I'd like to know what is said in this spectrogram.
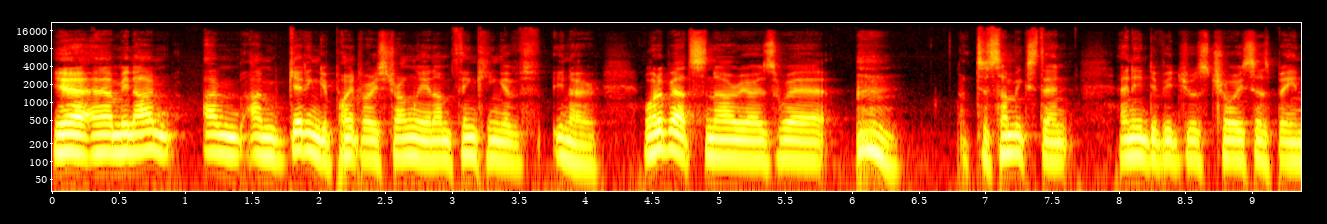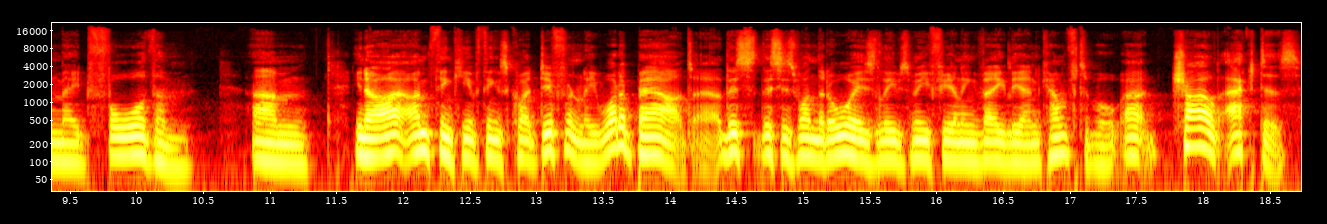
yeah, I mean, I'm I'm I'm getting your point very strongly, and I'm thinking of you know what about scenarios where, to some extent, an individual's choice has been made for them. Um, you know, I, am thinking of things quite differently. What about uh, this? This is one that always leaves me feeling vaguely uncomfortable. Uh, child actors.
